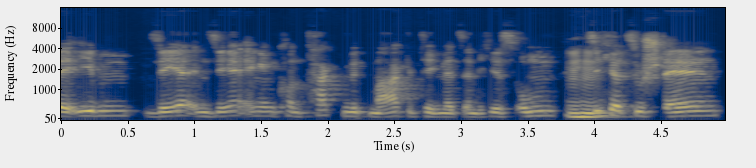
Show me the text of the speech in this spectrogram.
der eben sehr in sehr engen Kontakt mit Marketing letztendlich ist, um Mhm. sicherzustellen,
